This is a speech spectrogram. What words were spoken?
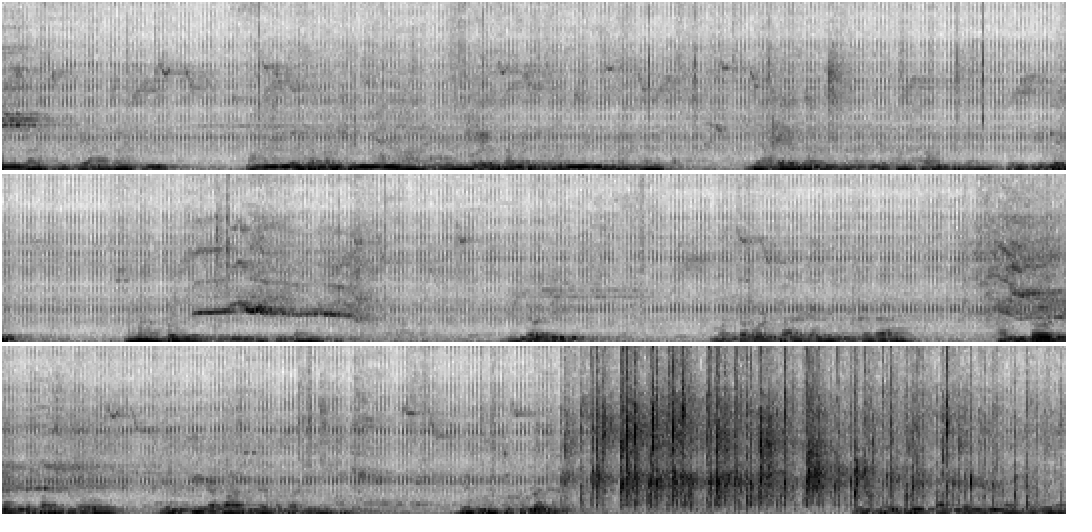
ఏ బస్సుకి ఆ బస్సు మా ఇళ్ళ సమస్య ఉంది మాకు రోడ్ల సమస్య ఉంది మాకు జాగ్రత్త సమస్య ఉంది పక్కా ఉంటుంది కాబట్టి డీటెయిల్ నేను అర్థం చేసుకుని చెప్పి భావిస్తాం రెండవది మొట్టమొదటిసారిగా మీకు ఇక్కడ కంటోన్మెంట్ పరిధిలో ఎంపీగా భారతీయ జనతా పార్టీ వచ్చింది గెలిపించుకున్నది మీకు తెలిసి కంటోన్మెంట్ అంతా కూడా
